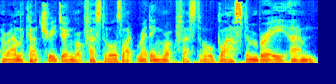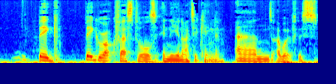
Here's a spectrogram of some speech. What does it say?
around the country doing rock festivals like Reading Rock Festival, Glastonbury, um, big, big rock festivals in the United Kingdom. And I worked for this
